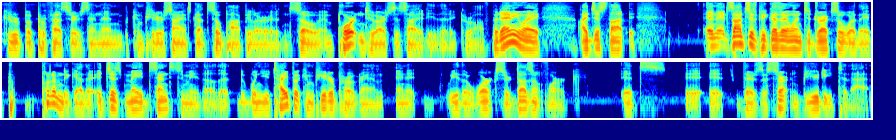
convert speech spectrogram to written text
group of professors, and then computer science got so popular and so important to our society that it grew off. But anyway, I just thought, and it's not just because I went to Drexel where they p- put them together. It just made sense to me though that when you type a computer program and it either works or doesn't work, it's it, it there's a certain beauty to that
